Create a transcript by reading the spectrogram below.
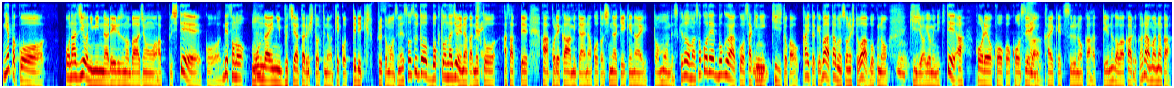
やっぱこう、同じようにみんな Rails のバージョンをアップして、こう、で、その問題にぶち当たる人っていうのが結構出てくると思うんですね。そうすると僕と同じようになんかネットを漁って、あ、これか、みたいなことをしなきゃいけないと思うんですけど、まあそこで僕がこう先に記事とかを書いとけば、多分その人は僕の記事を読みに来て、あ、これをこうこうこうすれば解決するのかっていうのがわかるから、まあなんか、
